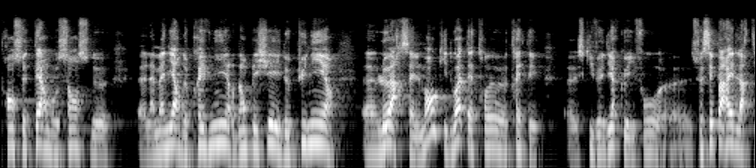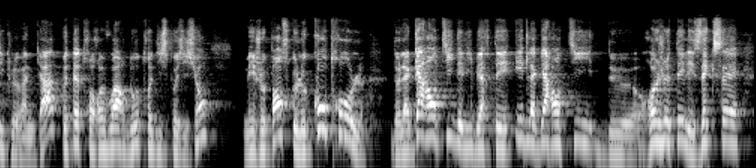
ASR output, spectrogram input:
prends ce terme au sens de la manière de prévenir, d'empêcher et de punir le harcèlement qui doit être traité. Euh, ce qui veut dire qu'il faut euh, se séparer de l'article 24, peut-être revoir d'autres dispositions, mais je pense que le contrôle de la garantie des libertés et de la garantie de rejeter les excès euh,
